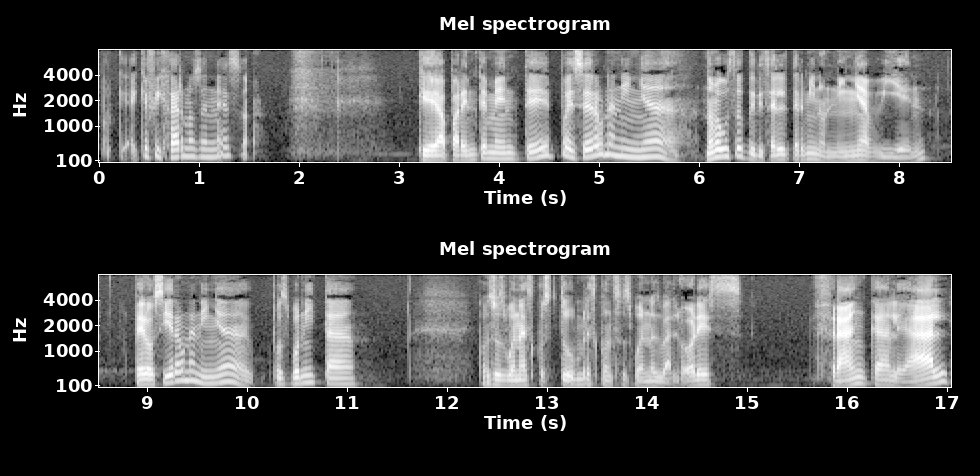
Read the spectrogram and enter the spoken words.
porque hay que fijarnos en eso. Que aparentemente, pues era una niña, no me gusta utilizar el término niña bien, pero sí era una niña, pues bonita, con sus buenas costumbres, con sus buenos valores, franca, leal,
